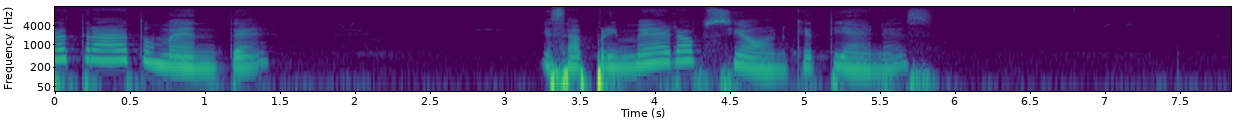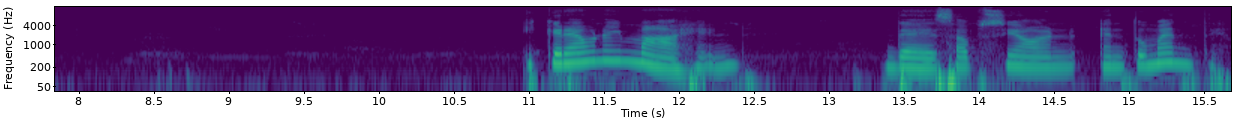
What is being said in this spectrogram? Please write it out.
Ahora trae a tu mente esa primera opción que tienes y crea una imagen de esa opción en tu mente.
